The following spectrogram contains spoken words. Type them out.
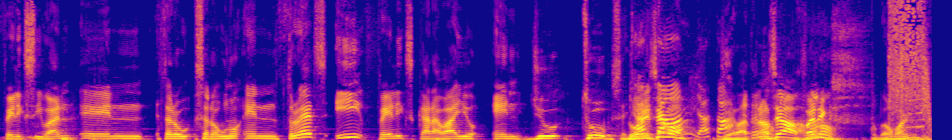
Félix Iván en 0- 01 en Threads y Félix Caraballo en YouTube. Ya Señores, está, ya está. llévatelo. Gracias, Vámonos. Félix. Nos vemos.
